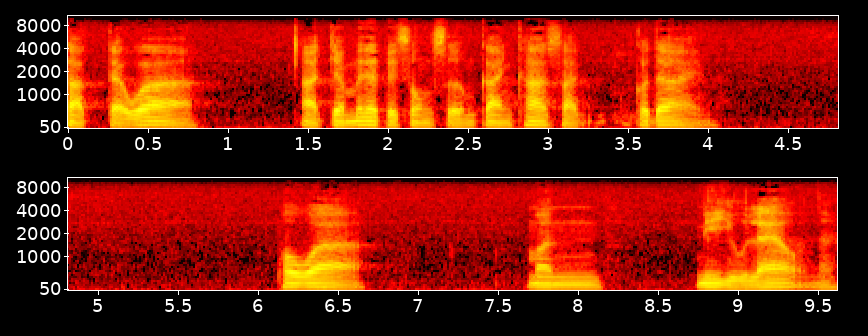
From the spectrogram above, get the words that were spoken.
สัตว์ แต่ว่าอาจจะไม่ได้ไปส่งเสริมการฆ่าสัตว์ก็ได้ เพราะว่ามันมีอยู่แล้วนะ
